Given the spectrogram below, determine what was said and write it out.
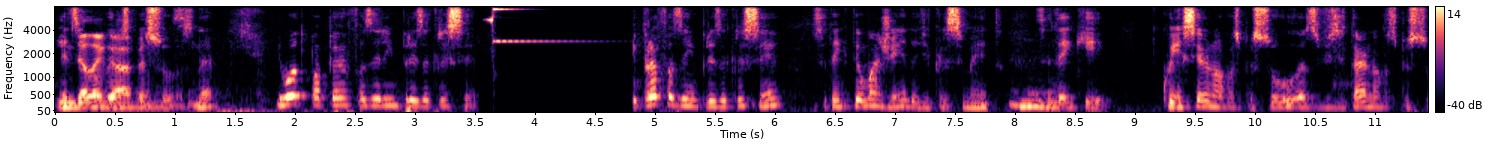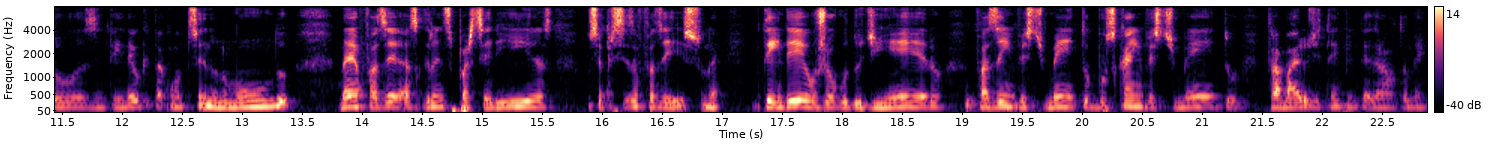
é desenvolver as né? pessoas, né? E o outro papel é fazer a empresa crescer. E para fazer a empresa crescer, você tem que ter uma agenda de crescimento. Você tem que conhecer novas pessoas, visitar novas pessoas, entender o que está acontecendo no mundo, né? fazer as grandes parcerias. Você precisa fazer isso, né? entender o jogo do dinheiro, fazer investimento, buscar investimento, trabalho de tempo integral também.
